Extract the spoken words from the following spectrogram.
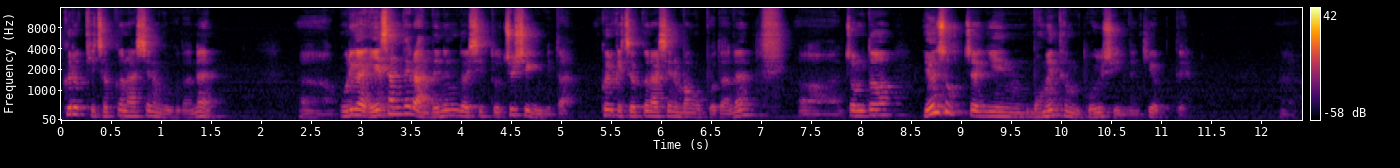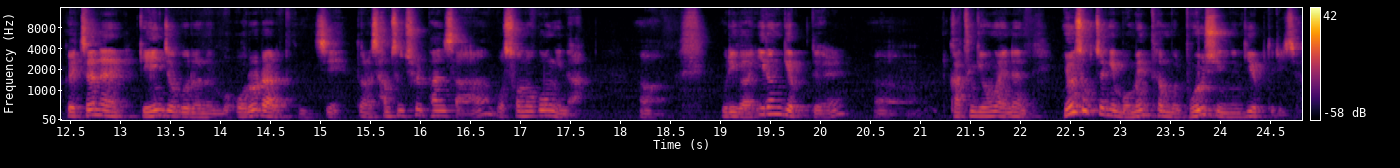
그렇게 접근하시는 것보다는 어, 우리가 예상대로 안 되는 것이 또 주식입니다. 그렇게 접근하시는 방법보다는 어, 좀더 연속적인 모멘텀을 보일 수 있는 기업들 그 저는 개인적으로는 뭐 오로라라든지 또는 삼성 출판사, 뭐 손오공이나 어, 우리가 이런 기업들 어, 같은 경우에는 연속적인 모멘텀을 보일 수 있는 기업들이죠.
